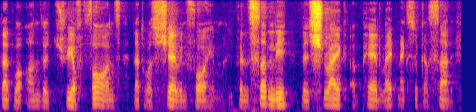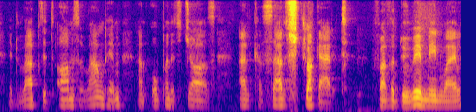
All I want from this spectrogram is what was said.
that were on the tree of thorns that was sharing for him. Then suddenly the shrike appeared right next to Kassad. It wrapped its arms around him and opened its jaws, and Kassad struck at it. Father Dure, meanwhile,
